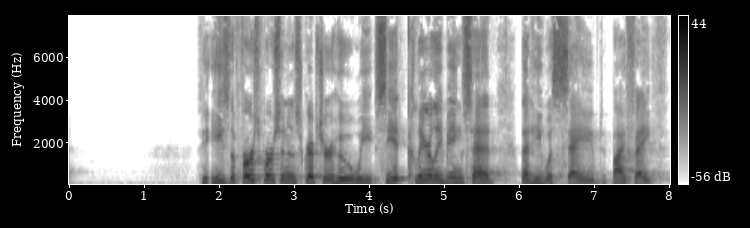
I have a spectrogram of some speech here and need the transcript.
He's the first person in Scripture who we see it clearly being said that he was saved by faith.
